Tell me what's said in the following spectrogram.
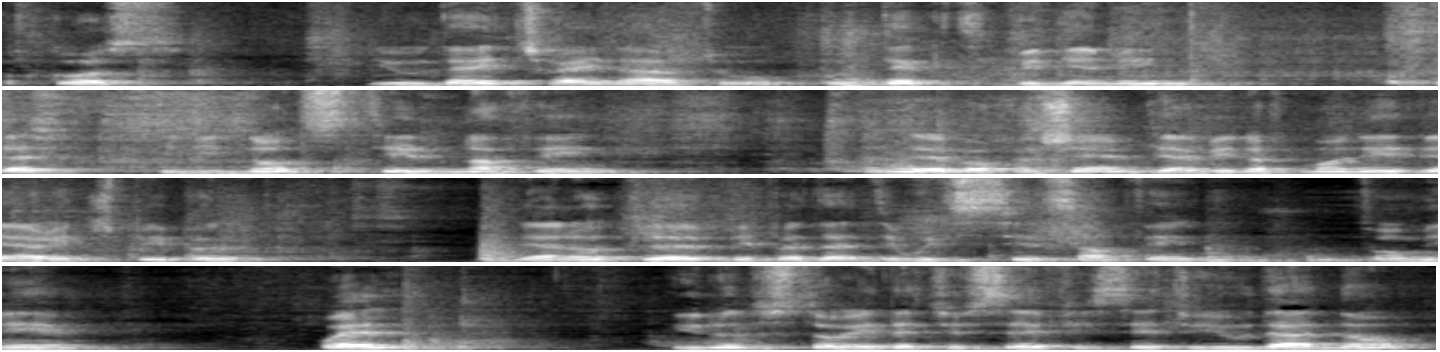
of course Yehuda tried now to protect Benjamin that he did not steal nothing. And uh, Baruch Hashem, they have enough money, they are rich people. They are not uh, people that they will steal something from him. Well, you know the story that Yosef, he said to Yehuda, no,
